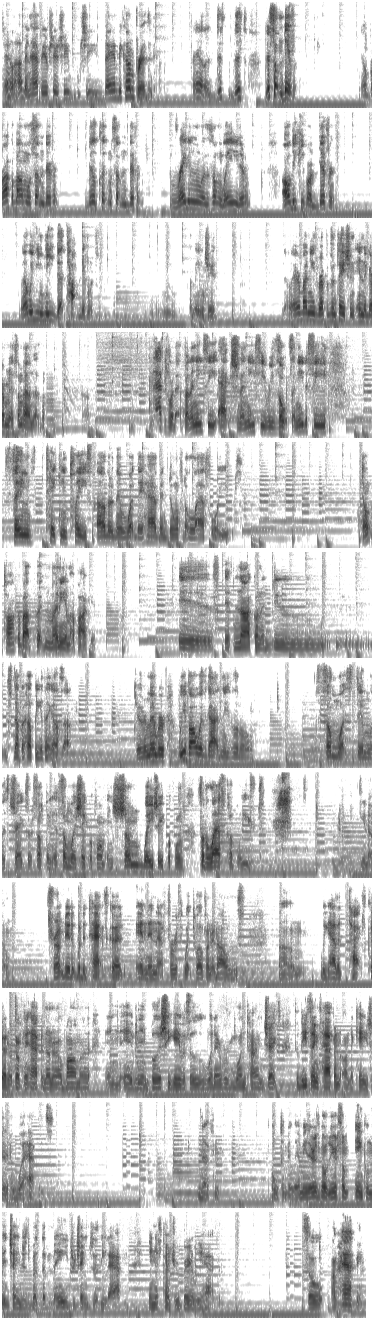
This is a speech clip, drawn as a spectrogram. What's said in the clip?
Hell, I've been happy if she she she damn become president. Hell, just just just something different. You know, Barack Obama was something different. Bill Clinton was something different. Reagan was something way different. All these people are different well, we need that top difference. I mean, shit. You know, everybody needs representation in the government somehow or another. Happy for that, but I need to see action. I need to see results. I need to see things taking place other than what they have been doing for the last four years. Don't talk about putting money in my pocket if it's not to do it's not to help anything else out. Because remember, we've always gotten these little somewhat stimulus checks or something in some way, shape, or form, in some way, shape, or form for the last couple years. You know, Trump did it with a tax cut, and then that first, what, $1,200 um, we got a tax cut or something happened under Obama, and even in Bush, he gave us a whatever one time checks. So these things happen on occasion, and what happens? Nothing. Ultimately, I mean, there's going there's some inclement changes, but the major changes that need to happen in this country barely happen. So I'm happy.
